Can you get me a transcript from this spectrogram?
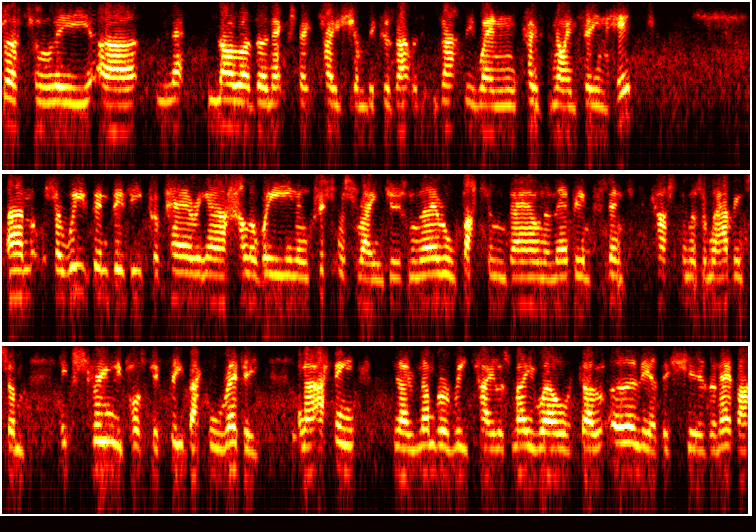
certainly uh, le- lower than expectation because that was exactly when COVID-19 hit. Um, so we've been busy preparing our Halloween and Christmas ranges, and they're all buttoned down and they're being presented to customers, and we're having some extremely positive feedback already. And I think you know, a number of retailers may well go earlier this year than ever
